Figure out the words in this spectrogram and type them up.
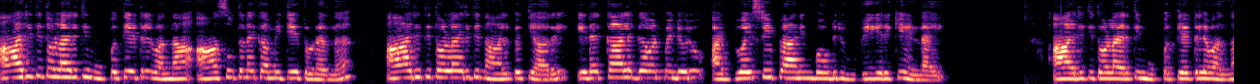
ആയിരത്തി തൊള്ളായിരത്തി മുപ്പത്തി എട്ടിൽ വന്ന ആസൂത്രണ കമ്മിറ്റിയെ തുടർന്ന് ആയിരത്തി തൊള്ളായിരത്തി നാൽപ്പത്തി ആറിൽ ഇടക്കാല ഗവൺമെന്റ് ഒരു അഡ്വൈസറി പ്ലാനിംഗ് ബോർഡ് രൂപീകരിക്കുകയുണ്ടായി. ആയിരത്തി തൊള്ളായിരത്തി മുപ്പത്തി എട്ടിൽ വന്ന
